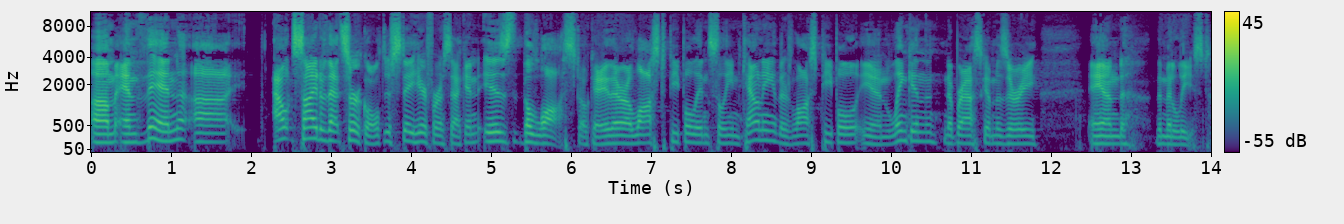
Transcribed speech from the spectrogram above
Um, and then uh, outside of that circle, just stay here for a second, is the lost. Okay, there are lost people in Saline County. There's lost people in Lincoln, Nebraska, Missouri, and the Middle East.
